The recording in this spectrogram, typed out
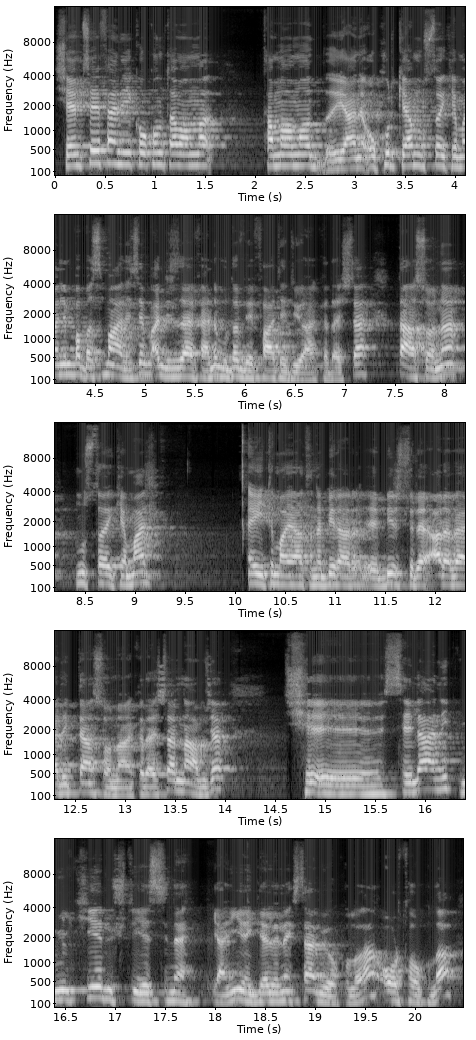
Şemsi Efendi İlkokulu'nu tamamla tamamı yani okurken Mustafa Kemal'in babası maalesef Ali Rıza Efendi burada vefat ediyor arkadaşlar. Daha sonra Mustafa Kemal eğitim hayatına bir ara, bir süre ara verdikten sonra arkadaşlar ne yapacak? Şey, Selanik Mülkiye Rüştiyesi'ne yani yine geleneksel bir okul olan ortaokula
